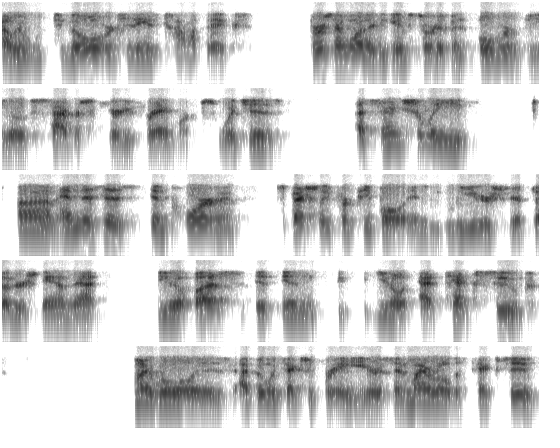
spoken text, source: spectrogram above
to go over today's topics, first I wanted to give sort of an overview of cybersecurity frameworks, which is essentially um, and this is important, especially for people in leadership to understand that, you know, us in, you know, at TechSoup, my role is, I've been with TechSoup for eight years, and my role as TechSoup,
